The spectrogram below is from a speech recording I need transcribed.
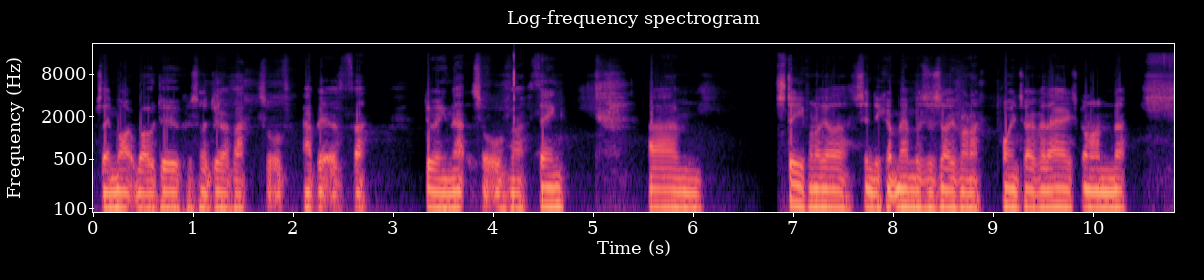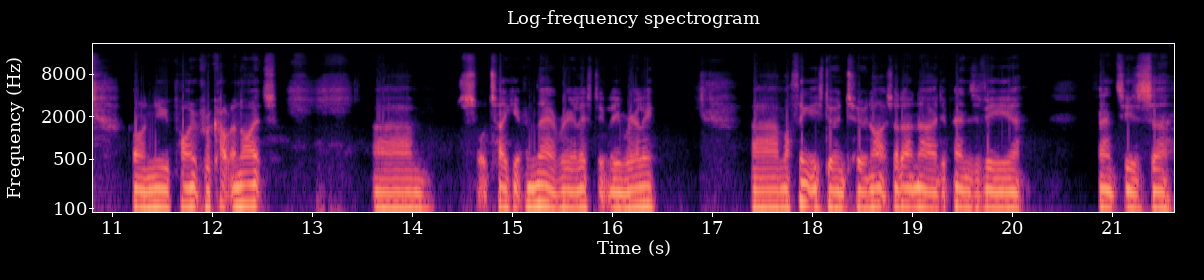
which they might well do because I do have a sort of habit of uh, doing that sort of uh, thing. Um, Steve, one of the other syndicate members, is over on a point over there. He's gone on, uh, gone on new point for a couple of nights. Um, sort of take it from there, realistically, really. Um, I think he's doing two nights. I don't know. It depends if he uh, fancies uh,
